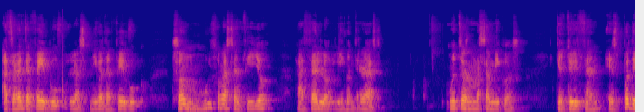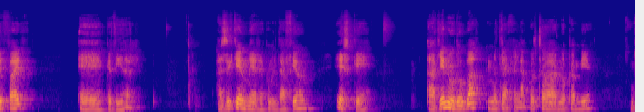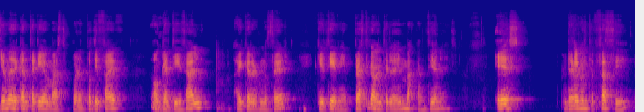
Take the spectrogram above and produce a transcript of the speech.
a través de Facebook, los amigos de Facebook, son mucho más sencillo hacerlo y encontrarás muchos más amigos que utilizan Spotify eh, que Tidal. Así que mi recomendación es que aquí en Europa, mientras que la cosa no cambie, yo me decantaría más por Spotify, aunque Tidal hay que reconocer que tiene prácticamente las mismas canciones. Es realmente fácil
